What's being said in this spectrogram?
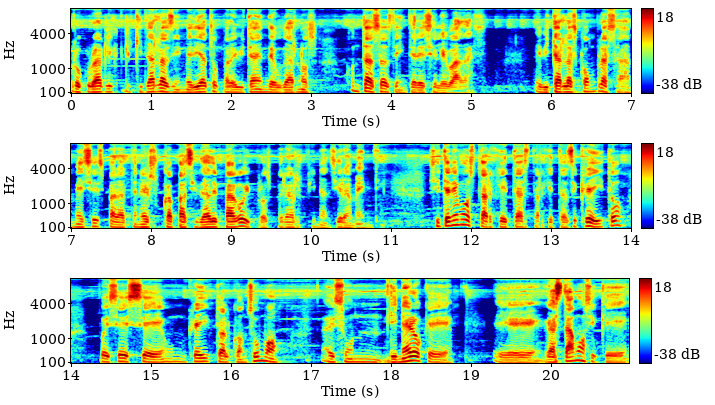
procurar liquidarlas de inmediato para evitar endeudarnos con tasas de interés elevadas. Evitar las compras a meses para tener su capacidad de pago y prosperar financieramente. Si tenemos tarjetas, tarjetas de crédito, pues es eh, un crédito al consumo, es un dinero que eh, gastamos y que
